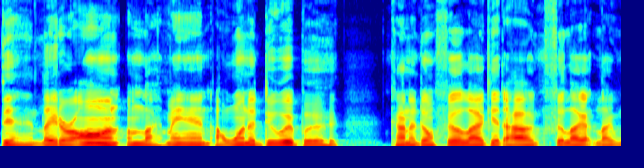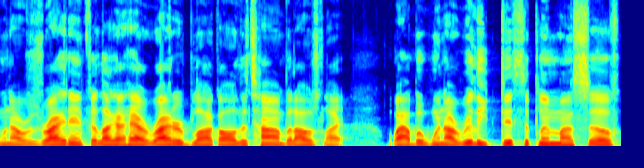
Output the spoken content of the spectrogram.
Then later on, I'm like, man, I want to do it, but kind of don't feel like it. I feel like like when I was writing, feel like I had writer block all the time, but I was like, wow, but when I really disciplined myself,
